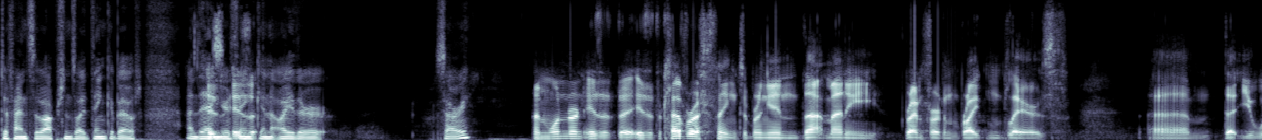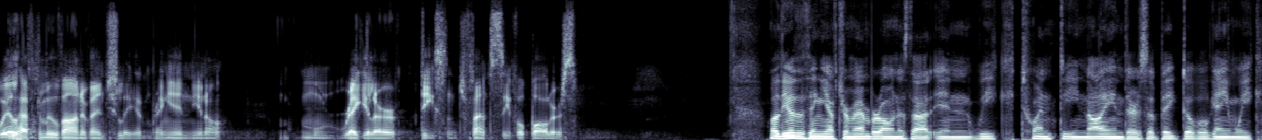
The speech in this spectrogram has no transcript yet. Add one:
defensive options I'd think about. And then is, you're is thinking it, either. Sorry. I'm wondering, is it the is it the cleverest thing to bring in that many Brentford and Brighton players um, that you will have to move on eventually and bring in, you know, regular, decent fantasy footballers? Well, the other thing you have to remember, on is that in week 29 there's a big double game week,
